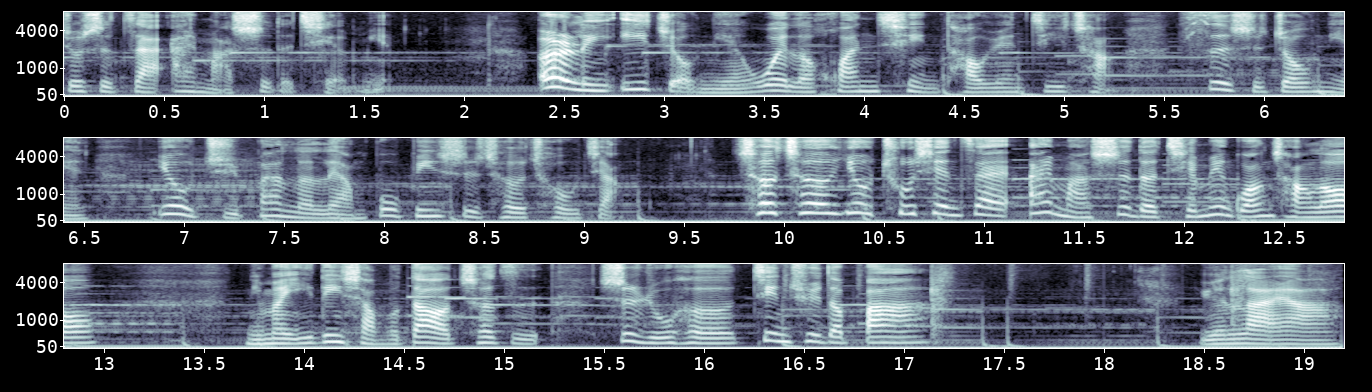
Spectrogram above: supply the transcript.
就是在爱马仕的前面。二零一九年为了欢庆桃园机场四十周年，又举办了两部宾士车抽奖。车车又出现在爱马仕的前面广场喽！你们一定想不到车子是如何进去的吧？原来啊，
